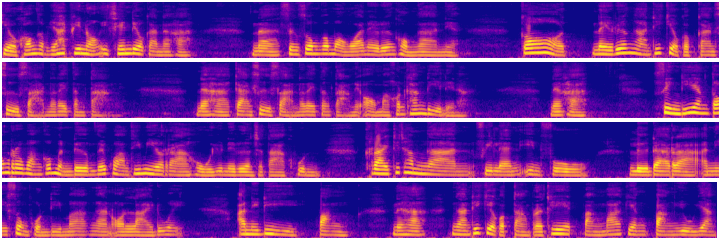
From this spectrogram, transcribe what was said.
เกี่ยวข้องกับญาติพี่น้องอีกเช่นเดียวกันนะคะ นะซึ่งส้มก็มองว่าในเรื่องของงานเนี่ยก็ในเรื่องงานที่เกี่ยวกับการสื่อสารอะไรต่างๆนะคะการสื่อสารอะไรต่างๆเนี่ยออกมาค่อนข้างดีเลยนะนะคะสิ่งที่ยังต้องระวังก็เหมือนเดิมด้วยความที่มีราหูอยู่ในเรือนชะตาคุณ ใครที่ทำงานฟรีแลนซ์อินฟูหรือดาราอันนี้ส่งผลดีมากงานออนไลน์ด้วย อันนี้ดีปัง นะคะงานที่เกี่ยวกับต่างประเทศปังมากยังปังอยู่อย่าง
